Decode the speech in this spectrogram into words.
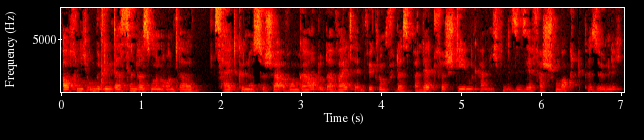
auch nicht unbedingt das sind, was man unter zeitgenössischer Avantgarde oder Weiterentwicklung für das Ballett verstehen kann. Ich finde sie sehr verschmockt persönlich.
